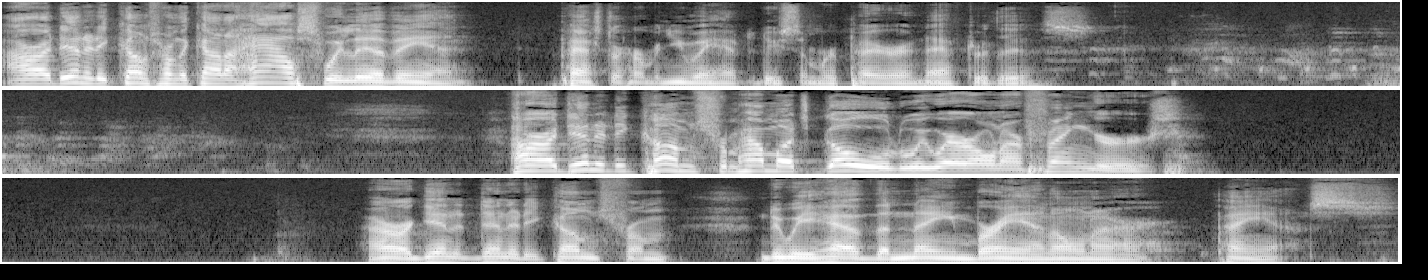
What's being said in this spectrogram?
Our identity comes from the kind of house we live in. Pastor Herman, you may have to do some repairing after this. Our identity comes from how much gold we wear on our fingers. Our identity comes from do we have the name brand on our pants?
